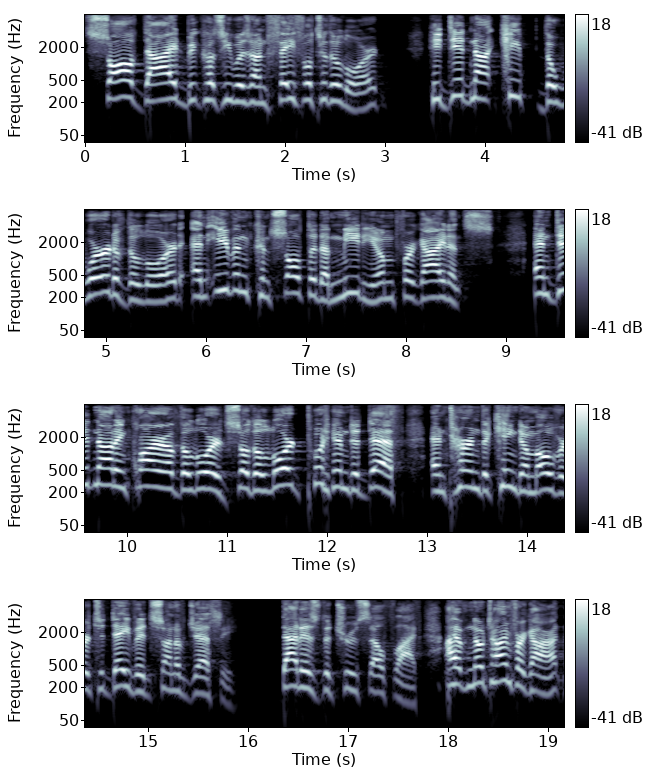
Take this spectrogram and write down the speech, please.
Saul died because he was unfaithful to the Lord. He did not keep the word of the Lord and even consulted a medium for guidance and did not inquire of the Lord. So the Lord put him to death and turned the kingdom over to David, son of Jesse. That is the true self life. I have no time for God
